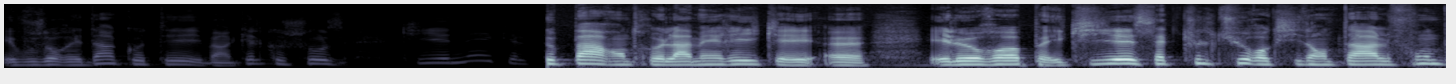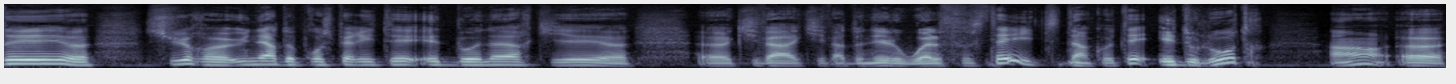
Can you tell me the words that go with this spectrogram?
Et vous aurez d'un côté eh ben, quelque chose qui est né quelque part entre l'Amérique et, et l'Europe, et qui est cette culture occidentale fondée sur une ère de prospérité et de bonheur qui, est, qui, va, qui va donner le wealth state d'un côté, et de l'autre, Hein, euh,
